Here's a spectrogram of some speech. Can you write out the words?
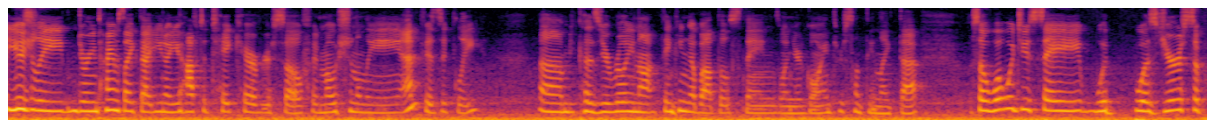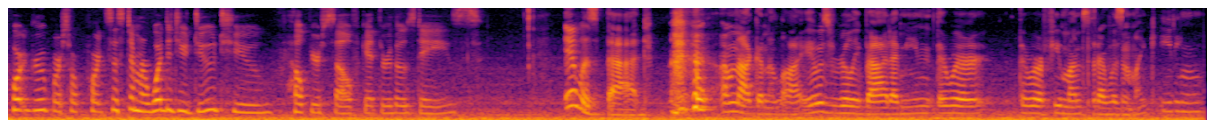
usually during times like that, you know, you have to take care of yourself emotionally and physically um, because you're really not thinking about those things when you're going through something like that. So, what would you say would was your support group or support system, or what did you do to help yourself get through those days? It was bad. I'm not gonna lie. It was really bad. I mean, there were there were a few months that I wasn't like eating.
